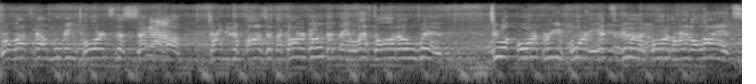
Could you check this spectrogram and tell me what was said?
Robots now moving towards the center hub, trying to deposit the cargo that they left auto with. Two up four, 340. It's good for the Red Alliance.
